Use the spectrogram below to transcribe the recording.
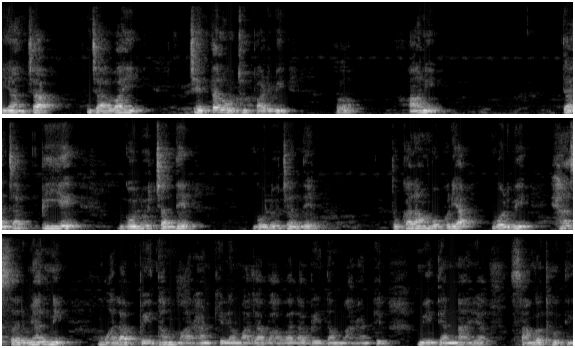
यांच्या जावाई चेतन ओजू पाडवी आणि त्यांचा पी ए गोलू चंदेल गोलू चंदेल तुकाराम बोकड्या वडवी ह्या सर्वांनी मला बेदम मारहाण केलं माझ्या भावाला बेदम मारहाण केलं. मी त्यांना या सांगत होती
